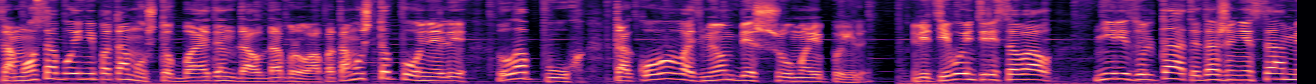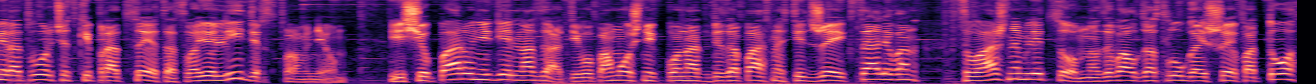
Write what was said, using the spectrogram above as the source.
Само собой не потому, что Байден дал добро, а потому что поняли – лопух, такого возьмем без шума и пыли. Ведь его интересовал не результат и даже не сам миротворческий процесс, а свое лидерство в нем. Еще пару недель назад его помощник по нацбезопасности Джейк Салливан с важным лицом называл заслугой шефа то,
